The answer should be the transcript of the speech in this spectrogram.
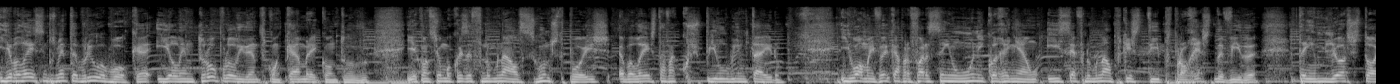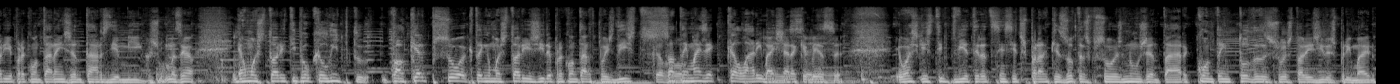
E a baleia simplesmente abriu a boca e ele entrou por ali dentro com a câmara e com tudo. E aconteceu uma coisa fenomenal. Segundos depois, a baleia estava a cuspi-lo inteiro. E o homem veio cá para fora sem um único arranhão. E isso é fenomenal porque este tipo, para o resto da vida, tem a melhor história para contar em jantares de amigos. Mas é, é uma história tipo eucalipto. Qualquer pessoa que tenha uma história gira para contar depois disto só Acabou. tem mais é que calar e baixar a isso, cabeça. é. Eu acho que este tipo devia ter a decência de esperar que as outras pessoas num jantar contem todas as suas histórias giras primeiro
